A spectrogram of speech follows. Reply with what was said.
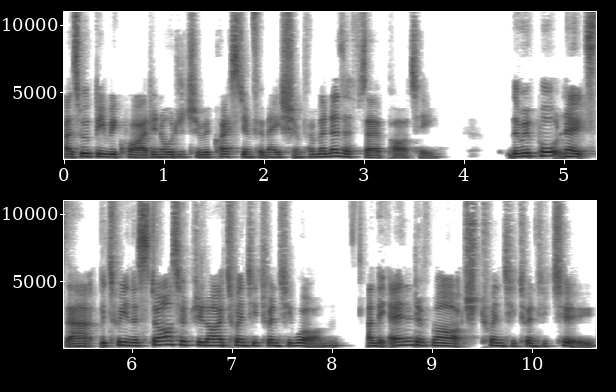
as would be required in order to request information from another third party. The report notes that between the start of July 2021 and the end of March 2022,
